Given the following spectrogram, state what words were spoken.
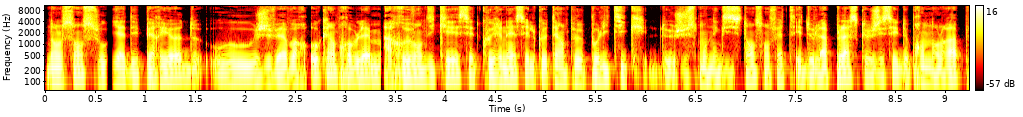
dans le sens où il y a des périodes où je vais avoir aucun problème à revendiquer cette queerness et le côté un peu politique de juste mon existence en fait et de la place que j'essaye de prendre dans le rap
